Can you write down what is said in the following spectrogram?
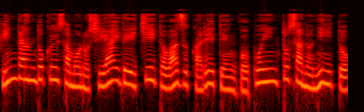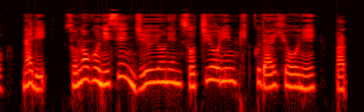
フィンランドクーサモの試合で1位とわずか0.5ポイント差の2位となり、その後2014年ソチオリンピック代表に抜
